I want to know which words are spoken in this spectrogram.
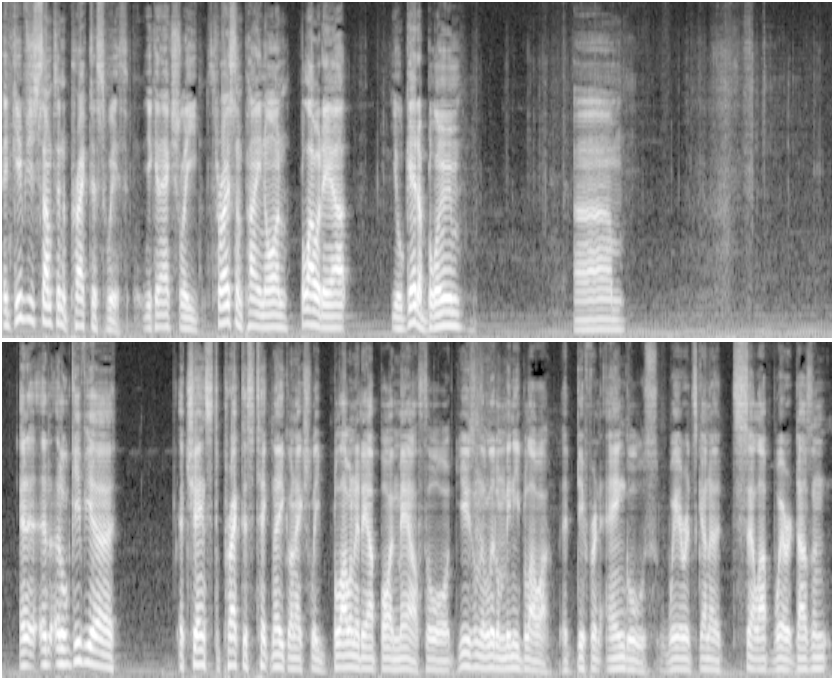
it gives you something to practice with. You can actually throw some paint on, blow it out, you'll get a bloom. Um, and it, it'll give you a chance to practice technique on actually blowing it out by mouth or using the little mini blower at different angles where it's going to cell up, where it doesn't,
